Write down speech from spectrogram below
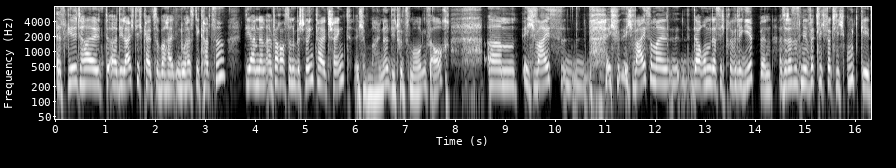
es gilt halt, äh, die Leichtigkeit zu behalten. Du hast die Katze, die einem dann einfach auch so eine Beschwingtheit schenkt. Ich habe meine, die tut's morgens auch. Ähm, ich weiß, ich, ich weiß immer darum, dass ich privilegiert bin. Also, dass es mir wirklich, wirklich gut geht.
